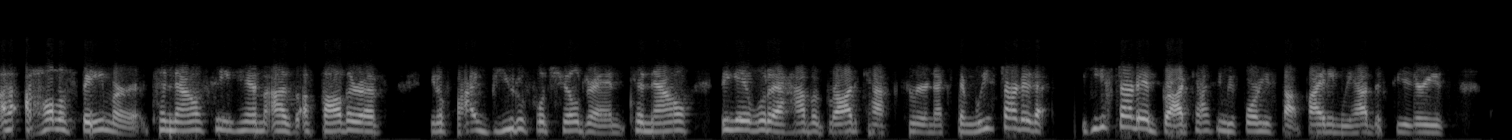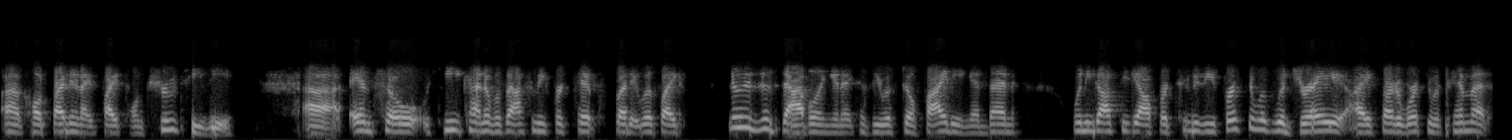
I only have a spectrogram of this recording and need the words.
a, a Hall of Famer, to now seeing him as a father of you know five beautiful children, to now being able to have a broadcast career next to him. We started he started broadcasting before he stopped fighting. We had the series uh, called Friday Night Fights on truTV. Uh, and so he kind of was asking me for tips, but it was like, you know, he was just dabbling in it because he was still fighting. And then when he got the opportunity. First, it was with Dre. I started working with him at,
